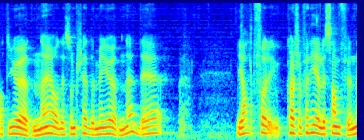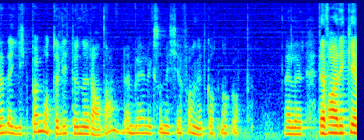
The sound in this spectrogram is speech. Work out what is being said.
at jødene og det som skjedde med jødene, det gjaldt for, kanskje for hele samfunnet. Det gikk på en måte litt under radaren. Det ble liksom ikke fanget godt nok opp. Eller det var ikke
